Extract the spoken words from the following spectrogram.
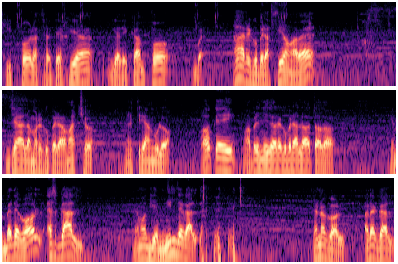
Equipo, la estrategia Guía de campo. Ah, recuperación, a ver. Ya lo hemos recuperado, macho En el triángulo. Ok, hemos aprendido a recuperarlo a todos. En vez de gol, es gal. Tenemos 10.000 de gal. Ya no es gol, ahora es gal.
